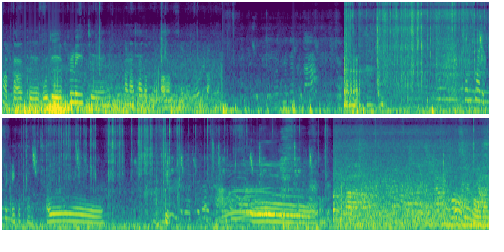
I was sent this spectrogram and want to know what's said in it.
아까 그 우드 플레이트 하나 사갖고 나왔어요. 콘사르트 에그타르트. 오. 자, 오. 헛을 먹어봤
